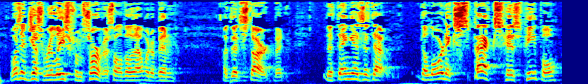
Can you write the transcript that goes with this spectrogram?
It wasn't just release from service, although that would have been a good start. But the thing is, is that the Lord expects his people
